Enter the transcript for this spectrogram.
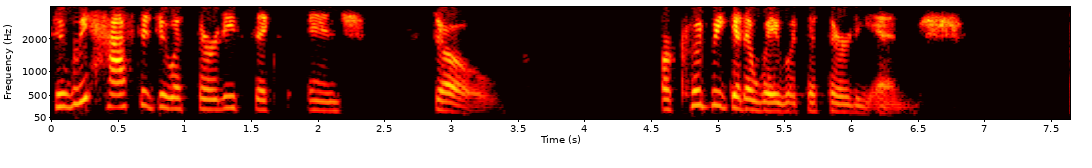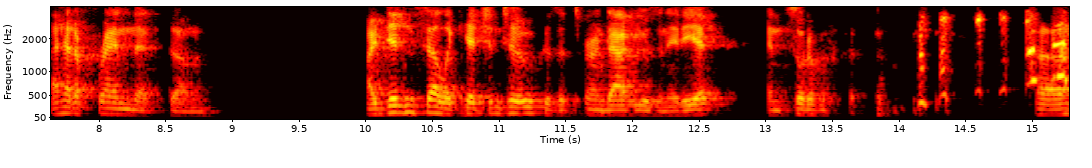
Do we have to do a 36 inch stove, or could we get away with a 30 inch? I had a friend that um, I didn't sell a kitchen to because it turned out he was an idiot and sort of. uh,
